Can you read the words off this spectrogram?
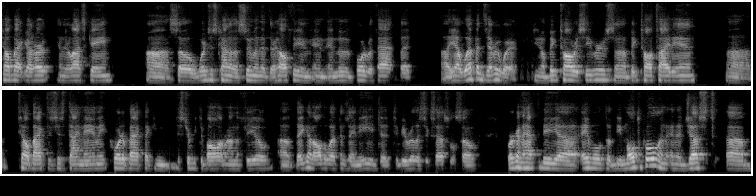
tailback got hurt in their last game. Uh, so we're just kind of assuming that they're healthy and, and, and moving forward with that. But uh, yeah, weapons everywhere. You know, big tall receivers, uh, big tall tight end, um, tailback that's just dynamic, quarterback that can distribute the ball around the field. Uh, they got all the weapons they need to, to be really successful. So we're going to have to be uh, able to be multiple and, and adjust, um,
